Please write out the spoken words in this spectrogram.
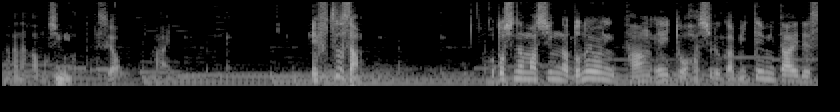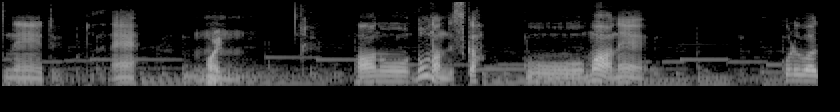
なかなか面白かったですよ。うん、はい。F2 さん。今年のマシンがどのようにターン8を走るか見てみたいですね、ということでね。はい。あの、どうなんですか？こう、まあね、これは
